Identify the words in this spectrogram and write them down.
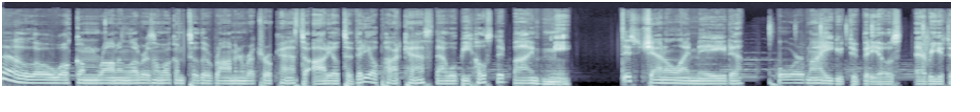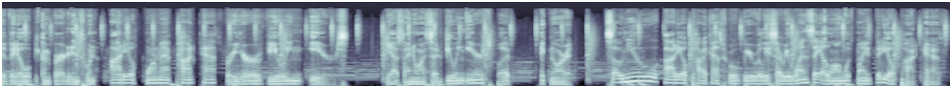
Hello, welcome ramen lovers, and welcome to the Ramen Retrocast to audio to video podcast that will be hosted by me. This channel I made for my YouTube videos. Every YouTube video will be converted into an audio format podcast for your viewing ears. Yes, I know I said viewing ears, but ignore it. So, new audio podcasts will be released every Wednesday along with my video podcast.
